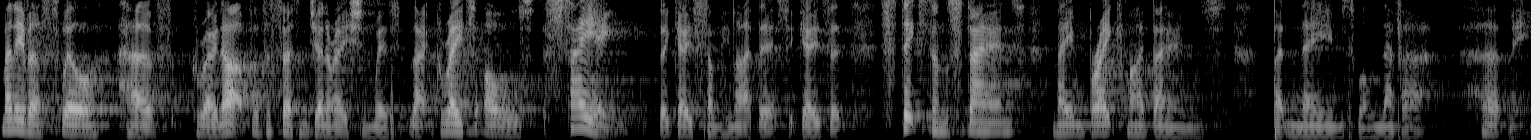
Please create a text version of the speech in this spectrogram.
Many of us will have grown up of a certain generation with that great old saying that goes something like this it goes that sticks and stones may break my bones, but names will never hurt me.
